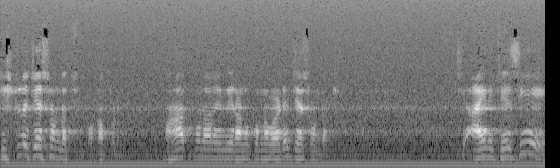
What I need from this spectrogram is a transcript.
శిష్టులు చేసి ఉండొచ్చు ఒకప్పుడు. మహాత్ముడు అని మీరు అనుకున్నవాడే చేసి ఉండొచ్చు. ఆయన చేసి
